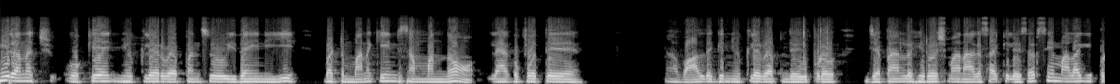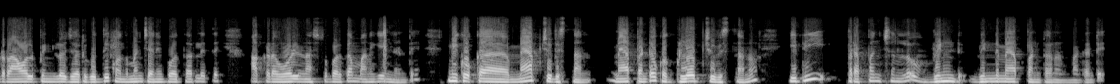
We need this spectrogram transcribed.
మీరు అనొచ్చు ఓకే న్యూక్లియర్ వెపన్స్ ఇదైనవి బట్ మనకేంటి సంబంధం? లేకపోతే వాళ్ళ దగ్గర న్యూక్లియర్ వెపన్ ఇప్పుడు జపాన్లో హిరోషిమా నాగసాకిలో సేమ్ అలాగే ఇప్పుడు రావల్పిండిలో జరుగుద్ది కొంతమంది చనిపోతారు లేకపోతే అక్కడ ఓల్డ్ నష్టపడతాం మనకి ఏంటంటే మీకు ఒక మ్యాప్ చూపిస్తాను. మ్యాప్ అంటే ఒక గ్లోబ్ చూపిస్తాను. ఇది ప్రపంచంలో విండ్ విండ్ మ్యాప్ అంటాను అనమాట అంటే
